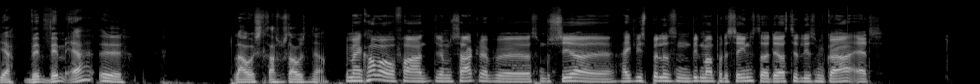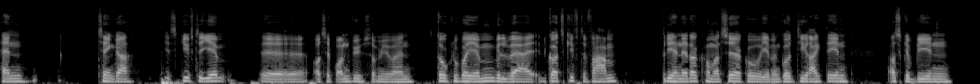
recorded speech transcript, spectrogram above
ja, hvem, hvem er øh, Laus, Rasmus Lausen her? Jamen, han kommer jo fra Dynamo Zagreb, øh, som du siger, øh, har ikke lige spillet sådan vildt meget på det seneste, og det er også det, der ligesom gør, at han tænker, et skifte hjem øh, og til Brøndby, som jo er en stor klub hjemme, vil være et godt skifte for ham, fordi han netop kommer til at gå, jamen, gå direkte ind og skal blive en,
